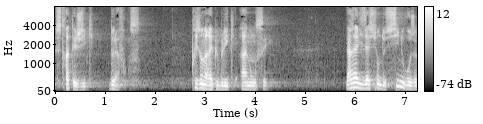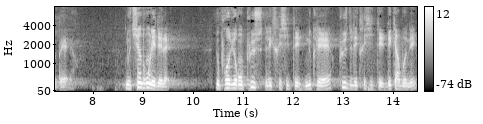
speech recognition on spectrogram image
stratégique de la France. Le président de la République a annoncé la réalisation de six nouveaux EPR. Nous tiendrons les délais. Nous produirons plus d'électricité nucléaire, plus d'électricité décarbonée,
